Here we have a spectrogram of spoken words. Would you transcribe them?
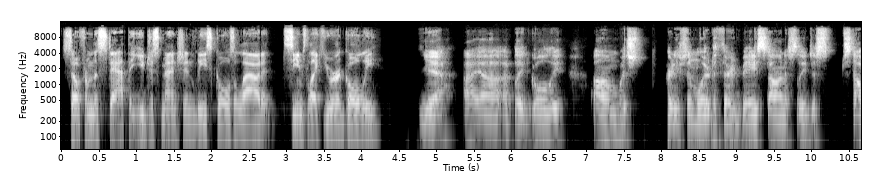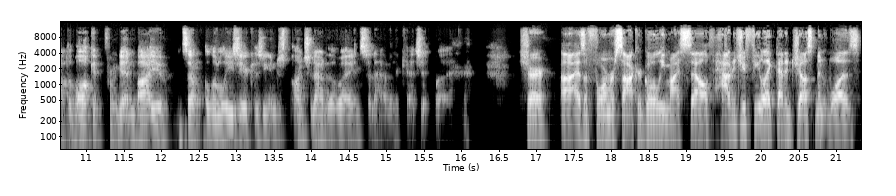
So, from the stat that you just mentioned, least goals allowed, it seems like you were a goalie. Yeah, I uh, I played goalie, um, which pretty similar to third base. Honestly, just stop the ball from getting by you. It's a, little easier because you can just punch it out of the way instead of having to catch it. But sure, uh, as a former soccer goalie myself, how did you feel like that adjustment was?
